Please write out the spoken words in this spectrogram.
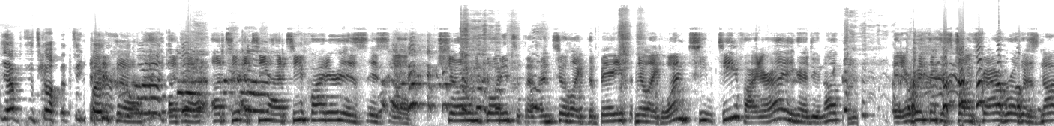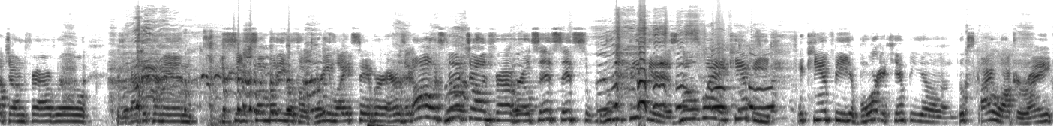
yep, it's called a T fighter. So, a, a, a, T, a, T, a T fighter is is uh, shown going into the into like the base, and they're like one T, T fighter. I ain't gonna do nothing. And everybody thinks it's Jon Favreau, but it's not Jon Favreau. He's about to come in. You see somebody with a green lightsaber. Everyone's like, "Oh, it's not Jon Favreau. It's it's it's who we think it is. No way. It can't be. It can't be a Bor. It can't be uh, Luke Skywalker, right?"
